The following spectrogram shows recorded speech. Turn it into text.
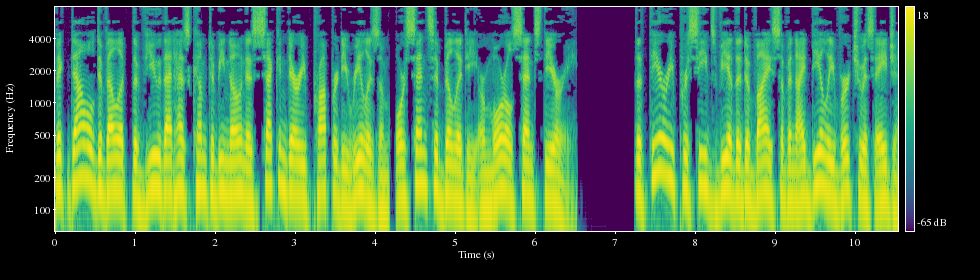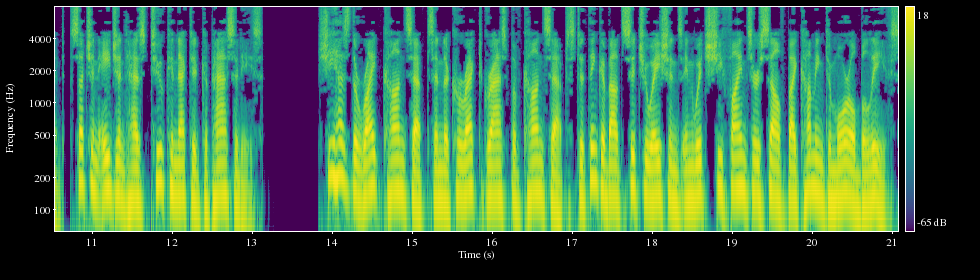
McDowell developed the view that has come to be known as secondary property realism, or sensibility or moral sense theory. The theory proceeds via the device of an ideally virtuous agent, such an agent has two connected capacities. She has the right concepts and the correct grasp of concepts to think about situations in which she finds herself by coming to moral beliefs.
